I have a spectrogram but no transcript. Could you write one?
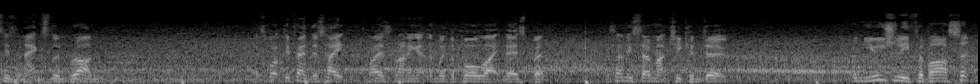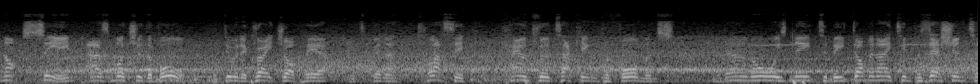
This is an excellent run. That's what defenders hate, players running at them with the ball like this, but there's only so much he can do. Unusually for Barca, not seeing as much of the ball. They're doing a great job here. It's been a classic counter-attacking performance. You don't always need to be dominating possession to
